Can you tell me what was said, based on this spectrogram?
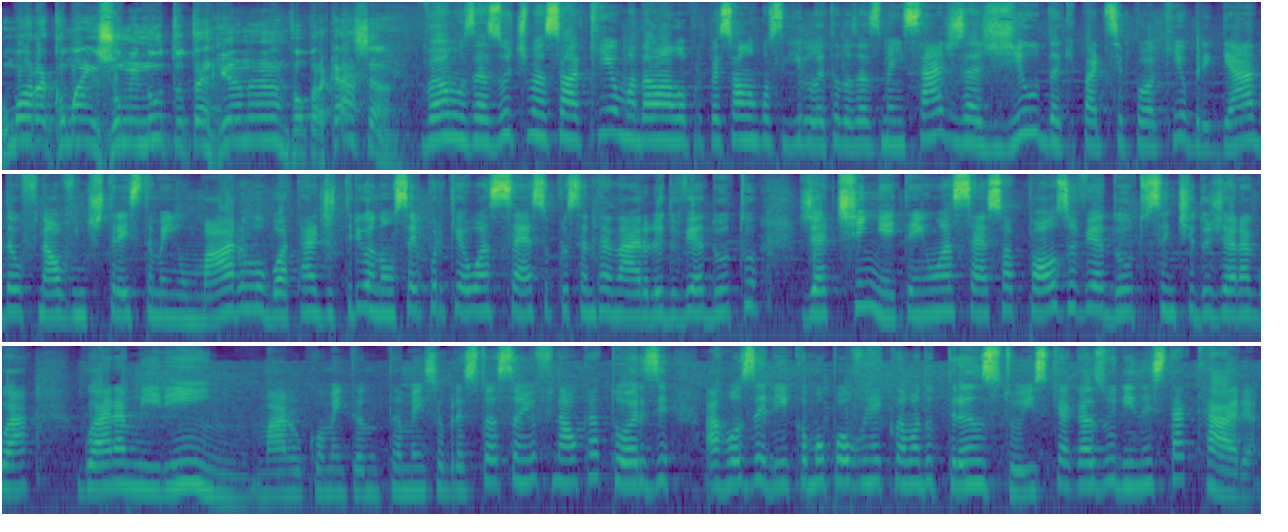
Uma hora com mais um minuto, Tariana. Vamos para casa? Vamos, as últimas só aqui, eu mandar um alô pro pessoal, não consegui ler todas as mensagens. A Gilda, que participou aqui, obrigada. O final 23 também, o Marlo. Boa tarde, trio. Eu não sei porque o acesso pro centenário ali do viaduto já tinha e tem um acesso após o viaduto, sentido Jaraguá, Guaramirim. Marlo comentando também sobre a situação. E o final 14, a Roseli, como o povo reclama do trânsito, isso que a gasolina está cara.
